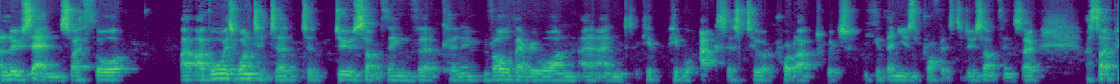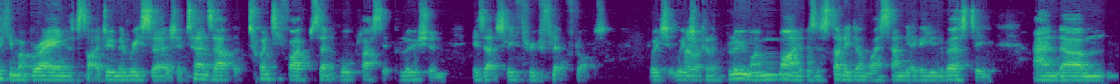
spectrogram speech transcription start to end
a loose end. So I thought I, have always wanted to, to do something that can involve everyone and, and, give people access to a product which you could then use the profits to do something. So I started picking my brain and started doing the research. It turns out that 25% of all plastic pollution is actually through flip flops, which, which oh, kind of blew my mind. It was a study done by San Diego University. And, um,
